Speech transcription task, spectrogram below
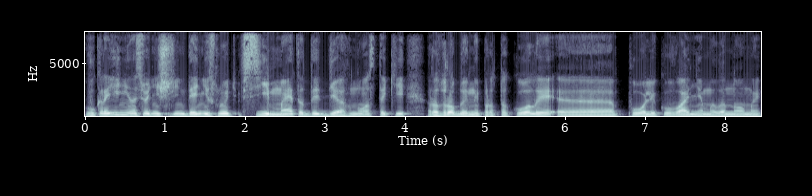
В Україні на сьогоднішній день існують всі методи діагностики, розроблені протоколи е, по лікуванню меланоми,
